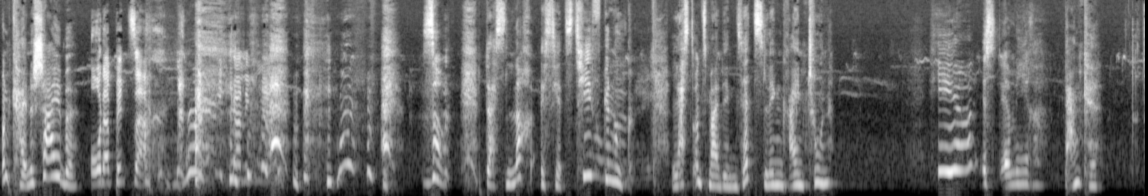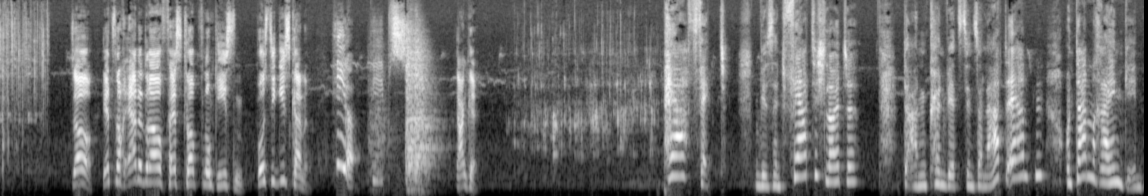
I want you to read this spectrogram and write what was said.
und keine Scheibe. Oder Pizza. Ich kann nicht mehr. So, das Loch ist jetzt tief genug. Lasst uns mal den Setzling reintun. Hier ist er, Mira. Danke. So, jetzt noch Erde drauf, festklopfen und gießen. Wo ist die Gießkanne? Hier, Pieps. Danke. Perfekt. Wir sind fertig, Leute. Dann können wir jetzt den Salat ernten und dann reingehen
